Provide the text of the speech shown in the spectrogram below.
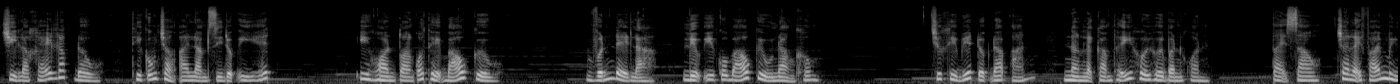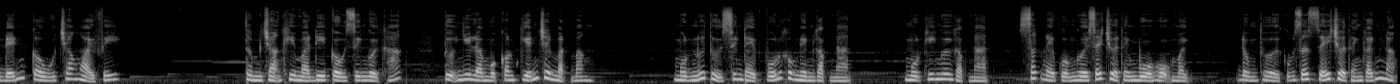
chỉ là khẽ lắc đầu, thì cũng chẳng ai làm gì được y hết. Y hoàn toàn có thể báo cừu vấn đề là, liệu y có báo cừu nàng không? Trước khi biết được đáp án, nàng lại cảm thấy hơi hơi băn khoăn. Tại sao cha lại phái mình đến cầu trang hoài phi? Tâm trạng khi mà đi cầu xin người khác, tự như là một con kiến trên mặt băng. Một nữ tử xinh đẹp vốn không nên gặp nạn. Một khi ngươi gặp nạn, sắc đẹp của ngươi sẽ trở thành bùa hộ mệnh đồng thời cũng rất dễ trở thành gánh nặng.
